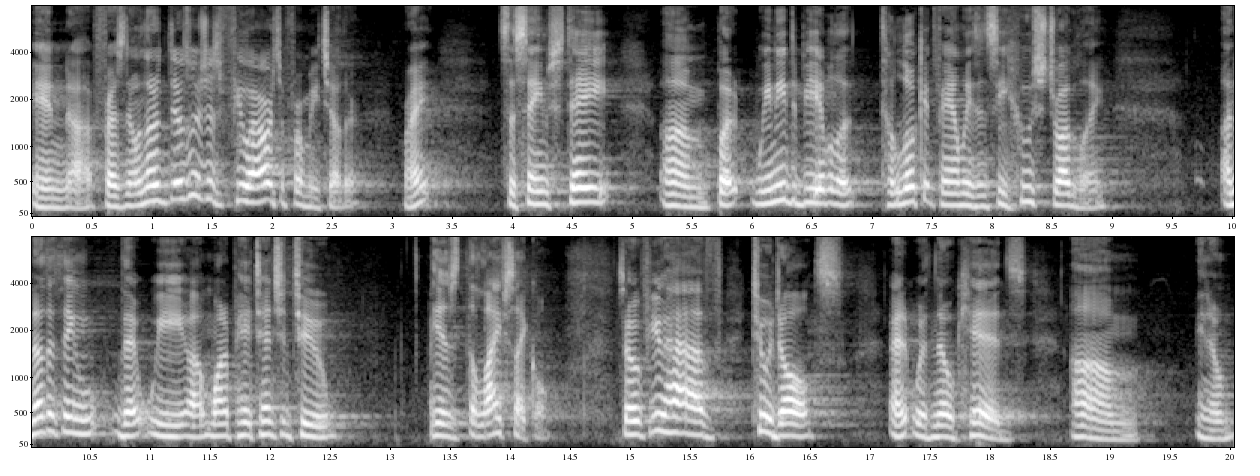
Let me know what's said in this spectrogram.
in uh, Fresno. And those are just a few hours from each other, right? It's the same state, um, but we need to be able to, to look at families and see who's struggling. Another thing that we uh, want to pay attention to is the life cycle. So if you have two adults and, with no kids, um, you know,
